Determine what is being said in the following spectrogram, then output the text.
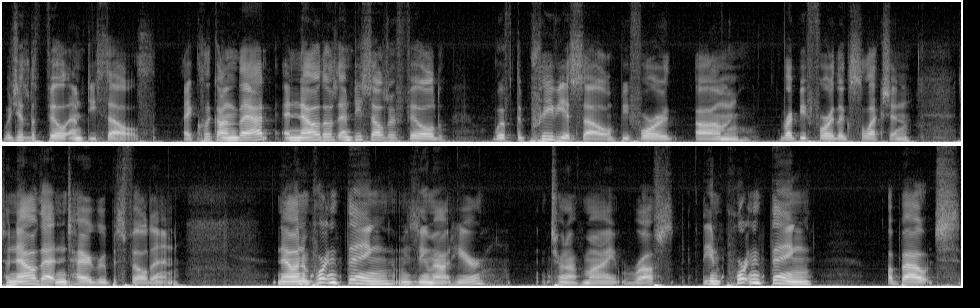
which is the fill empty cells. I click on that, and now those empty cells are filled with the previous cell before, um, right before the selection. So now that entire group is filled in. Now an important thing, let me zoom out here, turn off my roughs. The important thing about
